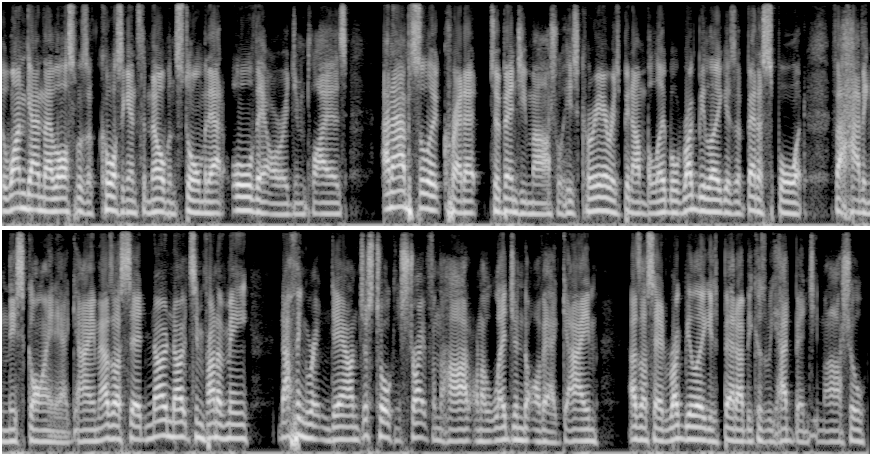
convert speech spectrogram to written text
The one game they lost was, of course, against the Melbourne Storm without all their origin players. An absolute credit to Benji Marshall. His career has been unbelievable. Rugby league is a better sport for having this guy in our game. As I said, no notes in front of me, nothing written down, just talking straight from the heart on a legend of our game. As I said, rugby league is better because we had Benji Marshall.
